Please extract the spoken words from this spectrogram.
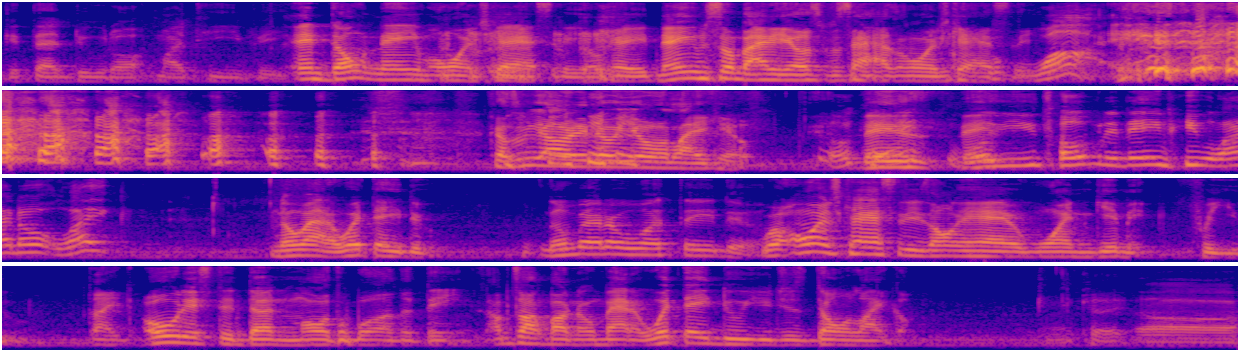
get that dude off my TV. And don't name Orange Cassidy, okay? Name somebody else besides Orange Cassidy, Why? because we already know you don't like him. okay. They- they- well, you told me to name people I don't like. No matter what they do. No matter what they do. Well, Orange Cassidy's only had one gimmick for you. Like Otis done done multiple other things. I'm talking about no matter what they do, you just don't like them. Okay. Uh.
